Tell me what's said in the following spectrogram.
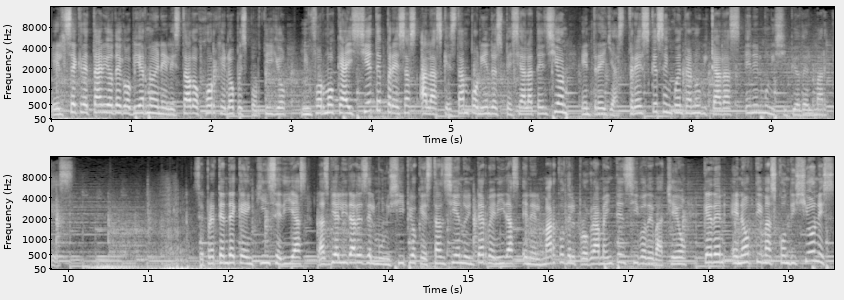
El secretario de Gobierno en el Estado, Jorge López Portillo, informó que hay siete presas a las que están poniendo especial atención, entre ellas tres que se encuentran ubicadas en el municipio del Marqués. Se pretende que en 15 días las vialidades del municipio que están siendo intervenidas en el marco del programa intensivo de bacheo queden en óptimas condiciones.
